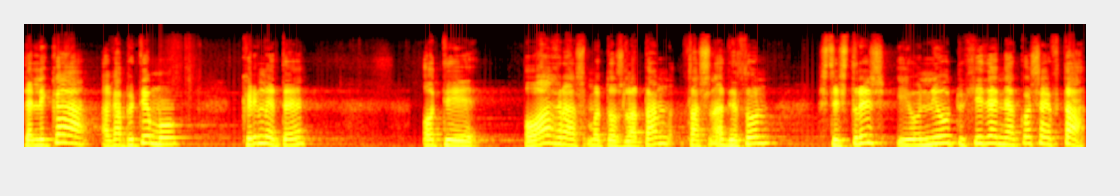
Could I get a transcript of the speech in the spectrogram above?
Τελικά αγαπητοί μου κρίνεται ότι ο Άγρας με το Ζλατάν θα συναντηθούν στις 3 Ιουνίου του 1907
